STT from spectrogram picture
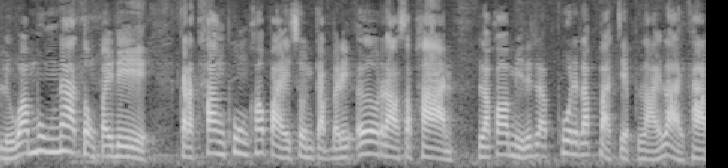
หรือว่ามุ่งหน้าตรงไปดี กระทั่งพุ่งเข้าไปชนกับแบรีเออร์ราวสะพาน แล้วก็มีผู้ได้รับบาดเจ็บหลายรายครับ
